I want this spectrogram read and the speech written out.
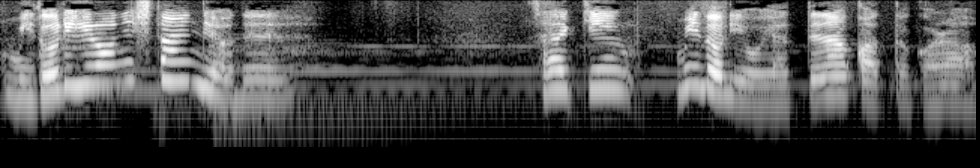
緑色にしたいんだよね最近緑をやってなかったから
